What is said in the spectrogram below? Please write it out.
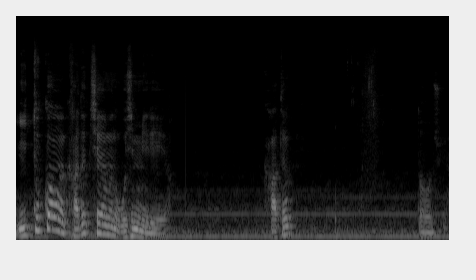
이 뚜껑을 가득 채우면 50ml예요 가득 넣어줘요.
